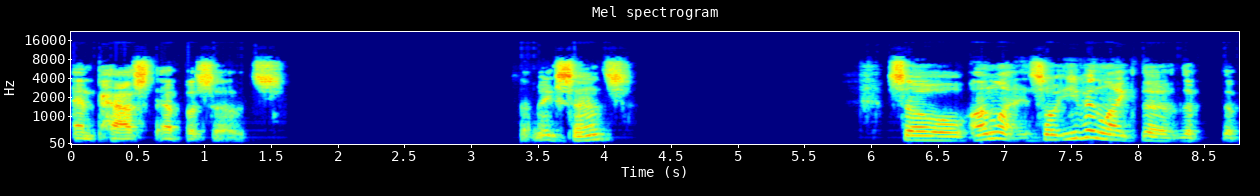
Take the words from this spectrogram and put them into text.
and past episodes. Does that make sense? So unlike so even like the, the the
